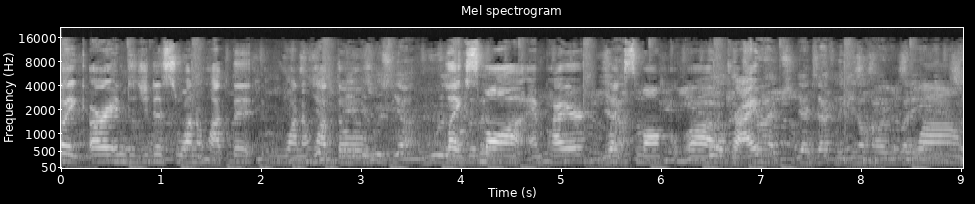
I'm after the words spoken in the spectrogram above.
like our indigenous Guanajuato, Guanajuato, was yeah. we like small empire, Yeah. like small uh, the tribe. tribes. Yeah, exactly. You know how everybody Wow.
